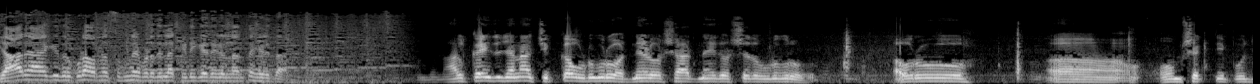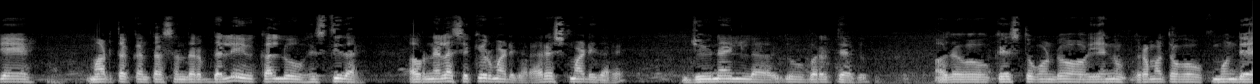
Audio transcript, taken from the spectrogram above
ಯಾರೇ ಆಗಿದ್ರು ಕೂಡ ಅವ್ರನ್ನ ಸುಮ್ಮನೆ ಬಿಡೋದಿಲ್ಲ ಕಿಡಿಗೇಡಿಗಳನ್ನ ಅಂತ ಹೇಳಿದ್ದಾರೆ. ಒಂದು ನಾಲ್ಕೈದು ಜನ ಚಿಕ್ಕ ಹುಡುಗರು, ಹದಿನೇಳು ವರ್ಷ, ಹದಿನೈದು ವರ್ಷದ ಹುಡುಗರು, ಅವರು ಓಂ ಶಕ್ತಿ ಪೂಜೆ ಮಾಡ್ತಕ್ಕಂಥ ಸಂದರ್ಭದಲ್ಲಿ ಕಲ್ಲು ಎಸ್ತಿದ್ದಾರೆ ಅವ್ರನ್ನೆಲ್ಲ ಸೆಕ್ಯೂರ್ ಮಾಡಿದ್ದಾರೆ ಅರೆಸ್ಟ್ ಮಾಡಿದ್ದಾರೆ. ಜುವಿನೈಲ್ ಇದು ಬರುತ್ತೆ ಅದು. ಅದು ಕೇಸ್ ತಗೊಂಡು ಏನು ಕ್ರಮ ತಗೋ ಮುಂದೆ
